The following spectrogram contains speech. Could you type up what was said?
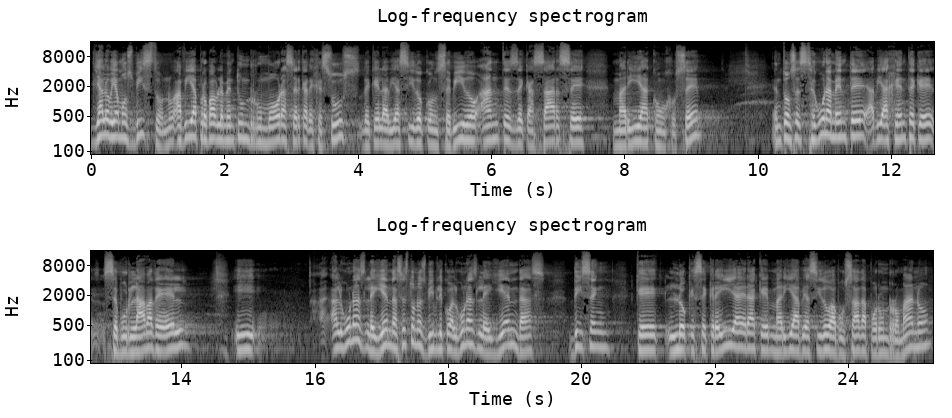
ya lo habíamos visto, ¿no? había probablemente un rumor acerca de Jesús, de que él había sido concebido antes de casarse María con José. Entonces seguramente había gente que se burlaba de él y algunas leyendas, esto no es bíblico, algunas leyendas dicen que lo que se creía era que María había sido abusada por un romano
